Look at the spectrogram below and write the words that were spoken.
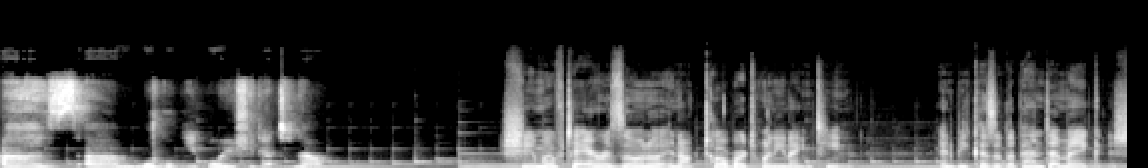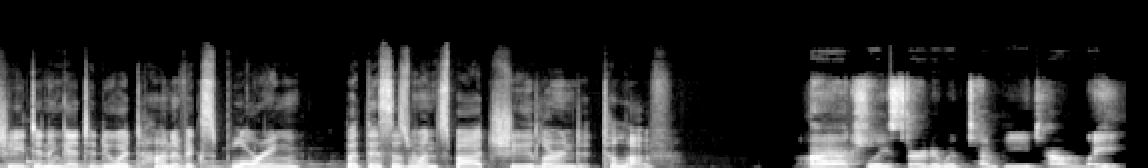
as um, local people you should get to know. She moved to Arizona in October 2019 and because of the pandemic, she didn't get to do a ton of exploring, but this is one spot she learned to love. I actually started with Tempe Town Lake,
